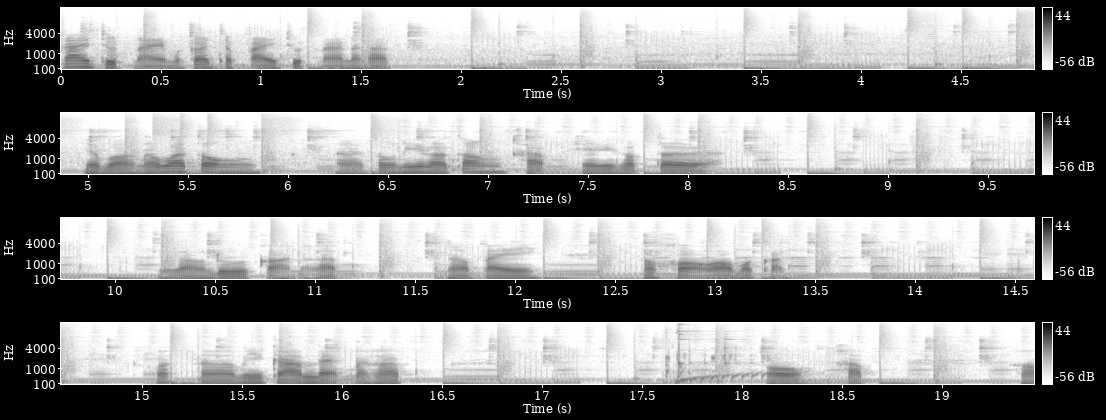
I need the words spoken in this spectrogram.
ใกล้จุดไหนมันก็จะไปจุดนั้นนะครับอย่าบอกนะว่าตรงตรงนี้เราต้องขับเฮลิคอปเตอร์ลองดูก่อนนะครับ เราไปเอาของออกมาก่อน มีการแหลกนะครับ โอ้ครับอ๋อ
